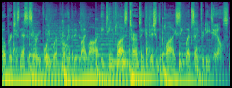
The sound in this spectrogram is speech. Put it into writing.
No purchase necessary. Void where prohibited by law. 18 plus terms and conditions apply. See website for details.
